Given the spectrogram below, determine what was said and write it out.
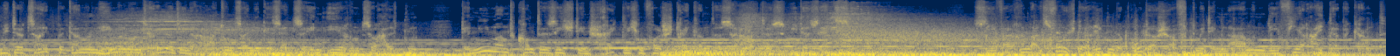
Mit der Zeit begannen Himmel und Hölle den Rat und seine Gesetze in Ehren zu halten, denn niemand konnte sich den schrecklichen Vollstreckern des Rates widersetzen. Waren als furchterregende Bruderschaft mit dem Namen die Vier Reiter bekannt.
